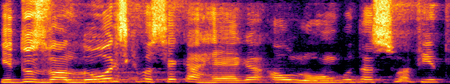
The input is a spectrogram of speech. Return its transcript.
e dos valores que você carrega ao longo da sua vida.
